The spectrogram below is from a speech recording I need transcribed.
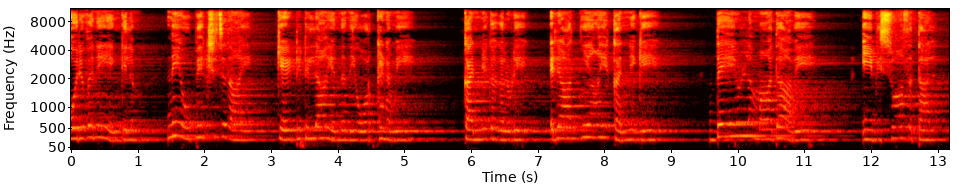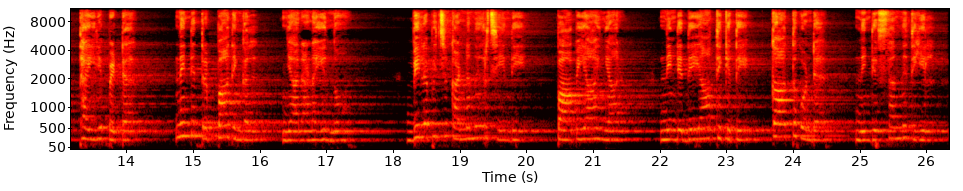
ഒരുവനെയെങ്കിലും നീ ഉപേക്ഷിച്ചതായി കേട്ടിട്ടില്ല എന്ന് നീ ഓർക്കണമേ. കന്യകകളുടെ രാജ്ഞിയായ കന്യകെ ദയുള്ള മാതാവേ ഈ വിശ്വാസത്താൽ ധൈര്യപ്പെട്ട് നിന്റെ തൃപ്പാതിങ്കൽ ഞാൻ അണയുന്നു. വിലപിച്ച് കണ്ണുനീർ ചീന്തി പാപിയായി ഞാൻ നിന്റെ ദയാധിക്യത്തെ കാത്തുകൊണ്ട് നിന്റെ സന്നിധിയിൽ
